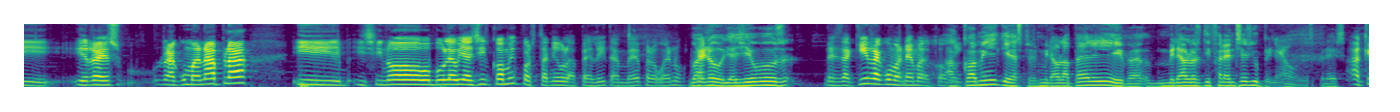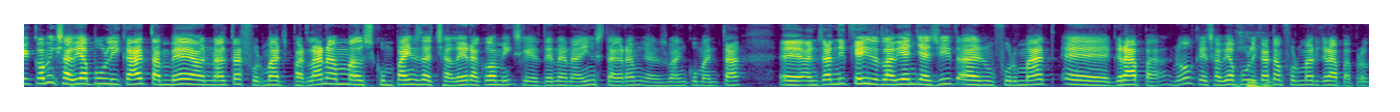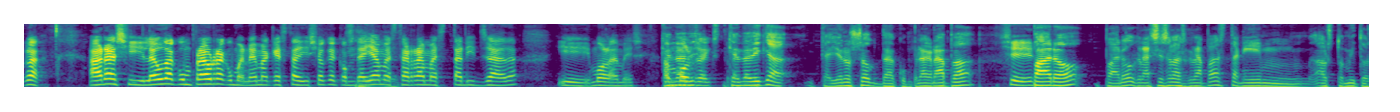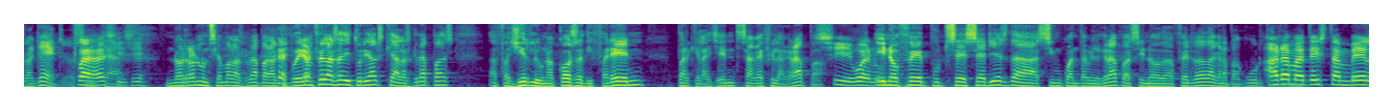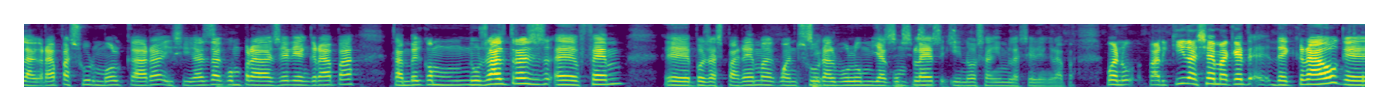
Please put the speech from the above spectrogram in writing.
i res, recomanable. I, i si no voleu llegir còmic, doncs teniu la pel·li també, però bueno, Bueno, llegiu-vos des d'aquí recomanem el el còmic. còmic i després mireu la pel·li mireu les diferències i opineu després. Aquest còmic s'havia publicat també en altres formats. Parlant amb els companys de Xalera Còmics, que tenen a Instagram, que ens van comentar, eh, ens han dit que ells l'havien llegit en format eh, grapa, no? que s'havia publicat en format grapa. Però clar, ara si l'heu de comprar us recomanem aquesta edició que, com dèiem, està remasteritzada i molt a més, Que amb molts extras. Que hem de dir que, que jo no sóc de comprar grapa, Sí. però, però gràcies a les grapes tenim els tomitos aquests. O Clar, sigui que sí, sí. No renunciem a les grapes. El que podríem fer les editorials que a les grapes afegir-li una cosa diferent perquè la gent s'agafi la grapa. Sí, bueno. I no fer potser sèries de 50.000 grapes, sinó de fer-la de grapa curta. Ara no? mateix també la grapa surt molt cara i si has de comprar la sèrie en grapa, també com nosaltres eh, fem, eh, doncs esperem a quan surt Sí. el volum ja Sí, sí, complet sí, sí, sí. i no seguim la sèrie en grapa. Bueno, per aquí deixem aquest eh, The Crow, que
